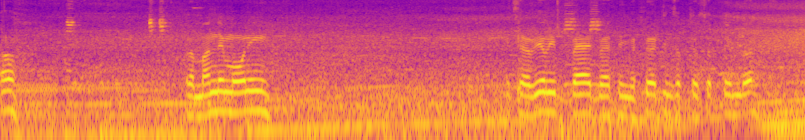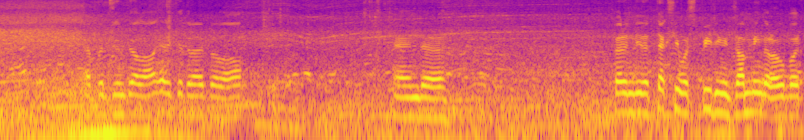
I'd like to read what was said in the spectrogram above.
Oh, for a Monday morning, it's a really bad, bad thing. The 13th of September happens in Belhar, Elke Drive Belhar. And uh, apparently the taxi was speeding and jumping the robot.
